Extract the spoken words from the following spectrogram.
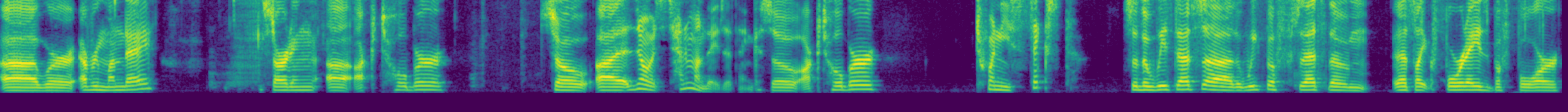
uh, where every Monday starting uh October. So uh no, it's 10 Mondays, I think. So October 26th. So the week that's uh the week before so that's the that's like 4 days before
